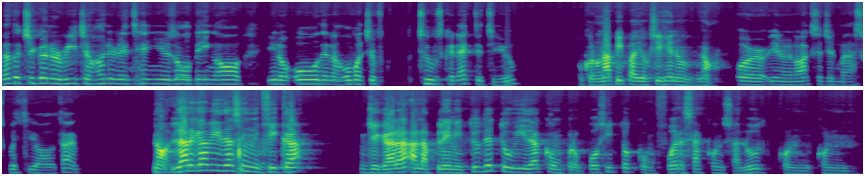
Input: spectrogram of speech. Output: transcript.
Not that you're going to reach 110 years old being all, you know, old and a whole bunch of tubes connected to you O con una pipa de oxígeno, no. or, you know, an oxygen mask with you all the time. No, larga vida significa llegar a, la plenitud de tu vida con propósito, con fuerza, con salud, con, con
